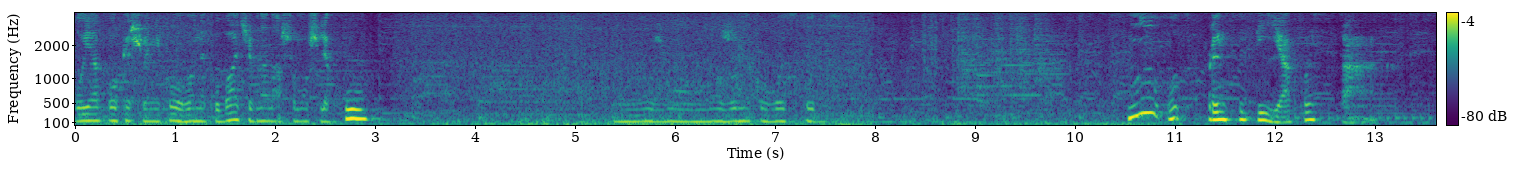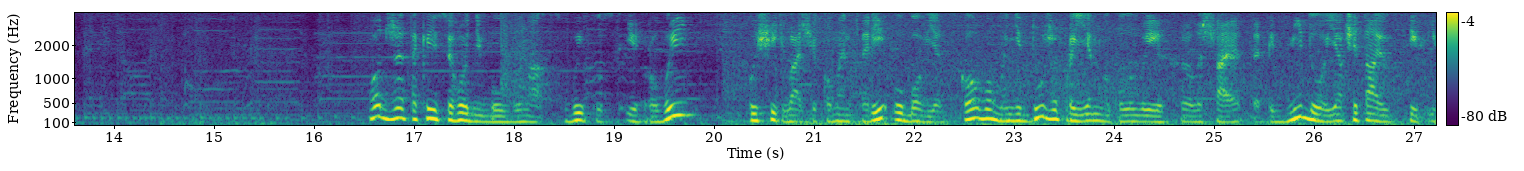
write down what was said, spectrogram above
бо я поки що нікого не побачив на нашому шляху. Можемо, можемо когось тут. Ну, от, в принципі, якось так. Отже, такий сьогодні був у нас випуск ігровий. Пишіть ваші коментарі обов'язково. Мені дуже приємно, коли ви їх лишаєте під відео. Я читаю всіх і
